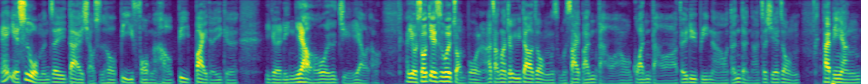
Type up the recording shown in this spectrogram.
哎，也是我们这一代小时候避风啊、必败的一个一个灵药或者是解药了。那有时候电视会转播了，那常常就遇到这种什么塞班岛啊、关岛啊、菲律宾啊等等啊这些这种太平洋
